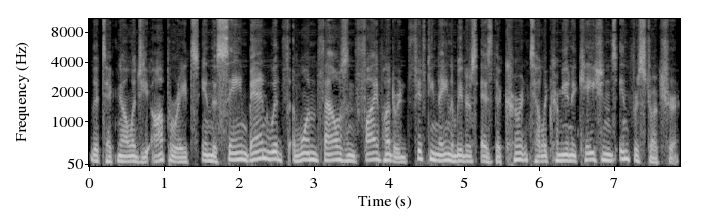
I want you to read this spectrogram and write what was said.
The technology operates in the same bandwidth of 1550 nanometers as the current telecommunications infrastructure,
